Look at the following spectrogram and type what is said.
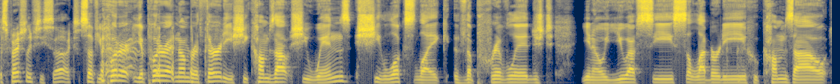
Especially if she sucks. So if you put her you put her at number 30, she comes out, she wins, she looks like the privileged, you know, UFC celebrity who comes out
